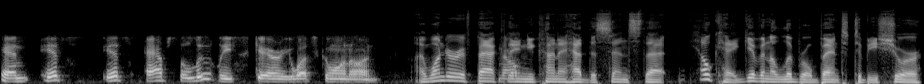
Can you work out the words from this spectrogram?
and it's it's absolutely scary what's going on. I wonder if back No. then you kind of had the sense that okay, given a liberal bent to be sure,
